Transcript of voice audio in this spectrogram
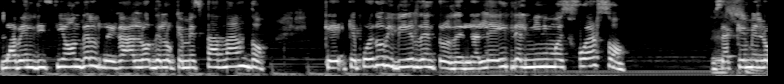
la bendición del regalo de lo que me está dando, que, que puedo vivir dentro de la ley del mínimo esfuerzo. O sea, que me lo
